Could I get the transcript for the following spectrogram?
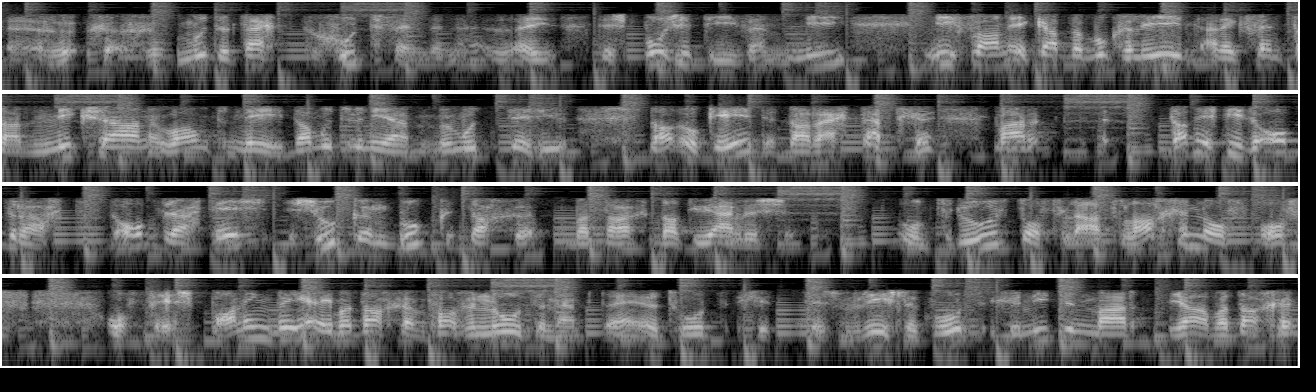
je, moet het echt goed vinden. Hè. Het is positief. en Niet, niet van ik heb dat boek gelezen en ik vind daar niks aan, want nee, dat moeten we niet hebben. We moeten, oké, dat recht heb je, maar dat is niet de opdracht. De opdracht is, zoek een boek dat, je, dat, dat u ergens ontroert of laat lachen of, of, of in spanning bij, wat dat je van genoten hebt. Hè. Het, woord, is een vreselijk woord, genieten, maar ja, wat dat je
